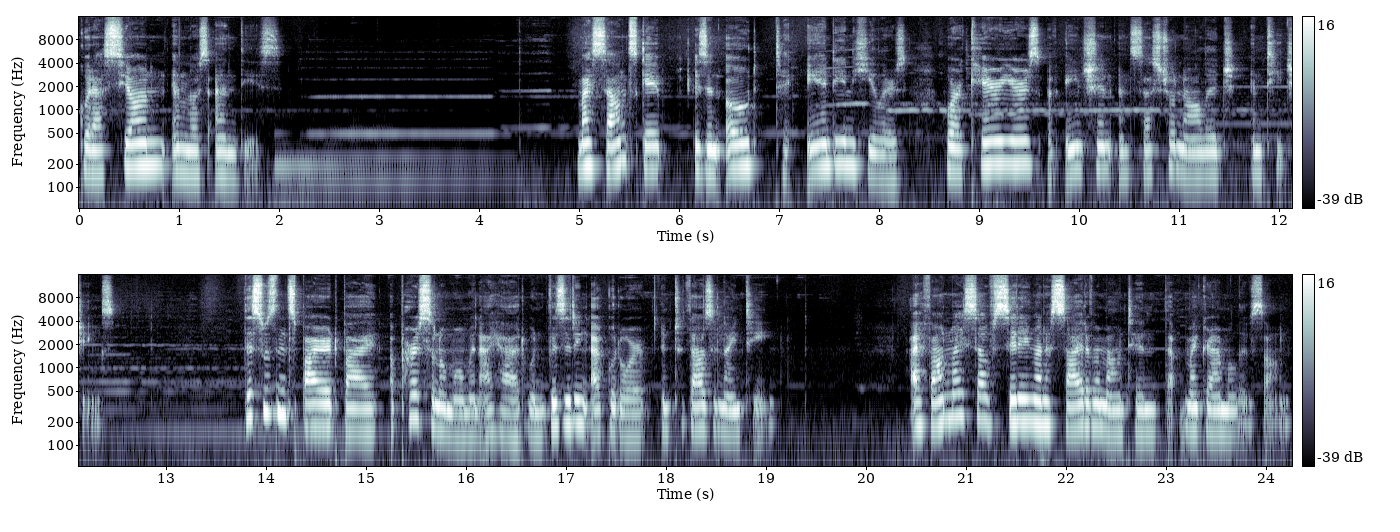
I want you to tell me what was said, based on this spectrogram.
Curación en los Andes. My soundscape is an ode to Andean healers who are carriers of ancient ancestral knowledge and teachings. This was inspired by a personal moment I had when visiting Ecuador in 2019. I found myself sitting on a side of a mountain that my grandma lives on.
